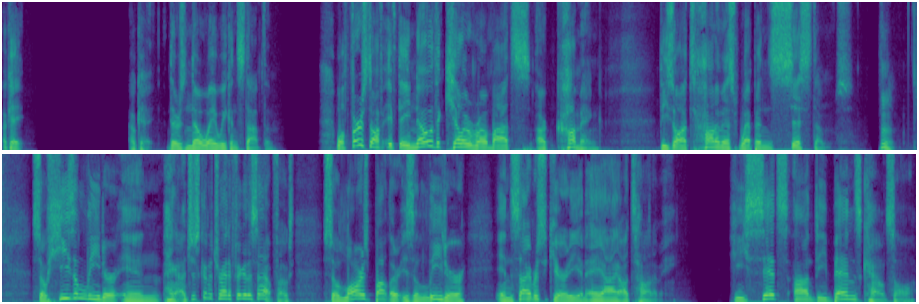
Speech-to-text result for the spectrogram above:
Okay. Okay. There's no way we can stop them. Well, first off, if they know the killer robots are coming, these autonomous weapons systems. Hmm. So he's a leader in. Hang on, I'm just going to try to figure this out, folks. So Lars Buttler is a leader in cybersecurity and AI autonomy. He sits on the BENS Council,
